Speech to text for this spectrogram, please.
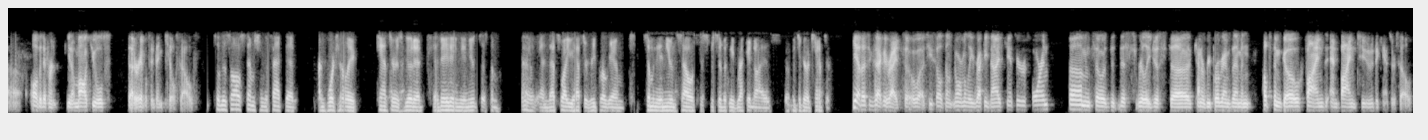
uh, all the different you know molecules that are able to then kill cells. So this all stems from the fact that unfortunately cancer is good at evading the immune system, and that's why you have to reprogram some of the immune cells to specifically recognize a particular cancer. Yeah, that's exactly right. So uh, T cells don't normally recognize cancer as foreign, um, and so th- this really just uh, kind of reprograms them and helps them go find and bind to the cancer cells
